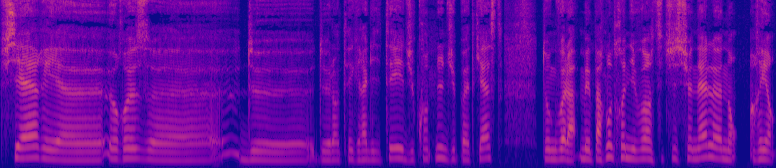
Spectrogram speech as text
fiers et euh, heureuses de, de l'intégralité et du contenu du podcast. Donc voilà. Mais par contre, au niveau institutionnel, non, rien.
